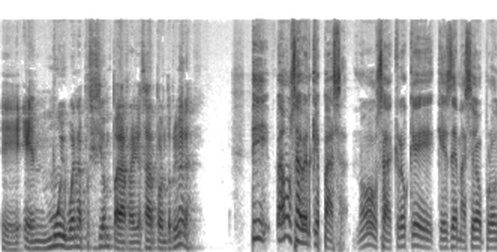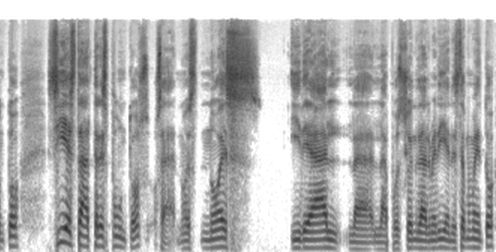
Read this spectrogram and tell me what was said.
eh, en muy buena posición para regresar pronto primera. Sí, vamos a ver qué pasa, ¿no? O sea, creo que, es demasiado pronto. Sí está a tres puntos, o sea, no es, no es ideal la, posición de la Almería en este momento,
